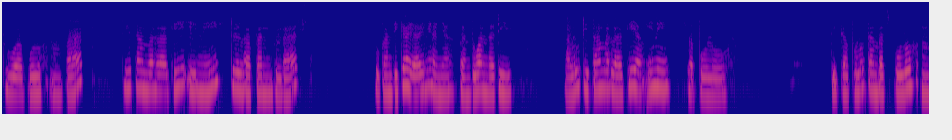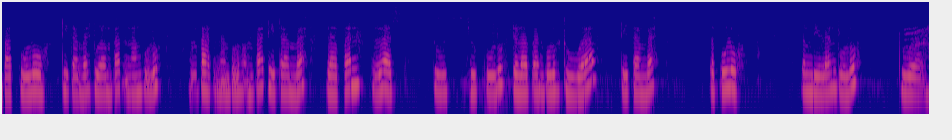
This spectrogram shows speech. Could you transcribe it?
24 ditambah lagi ini 18 bukan 3 ya ini hanya bantuan tadi. Lalu ditambah lagi yang ini 10 30 tambah 10 40 ditambah 24 64 64 ditambah 18 70 82 ditambah 10 92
